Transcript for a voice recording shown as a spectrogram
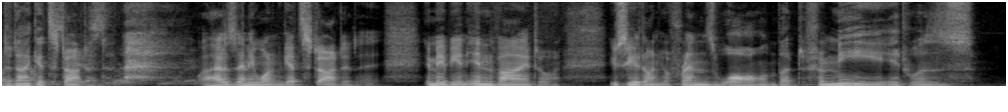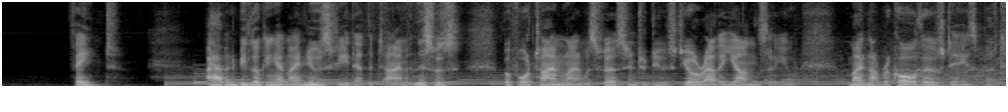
did I get started? Well, how does anyone get started? It may be an invite or you see it on your friend's wall, but for me, it was fate. I happened to be looking at my newsfeed at the time, and this was before Timeline was first introduced. You're rather young, so you might not recall those days, but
